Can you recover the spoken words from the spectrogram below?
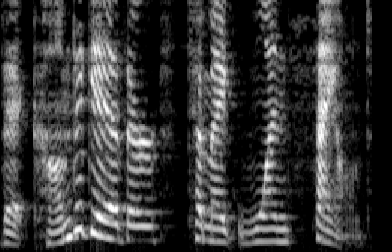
that come together to make one sound.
